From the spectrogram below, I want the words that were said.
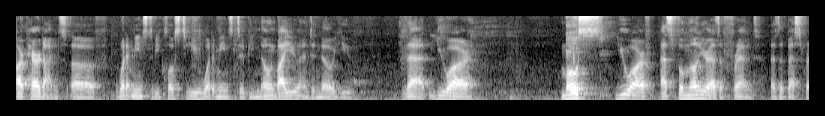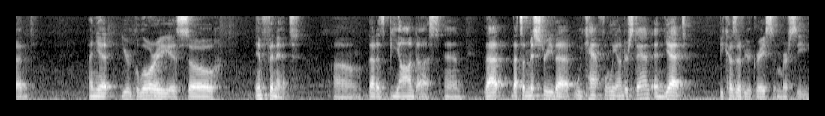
our paradigms of what it means to be close to you, what it means to be known by you, and to know you. That you are most, you are as familiar as a friend, as a best friend, and yet your glory is so infinite um, that is beyond us. And that, that's a mystery that we can't fully understand, and yet, because of your grace and mercy,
